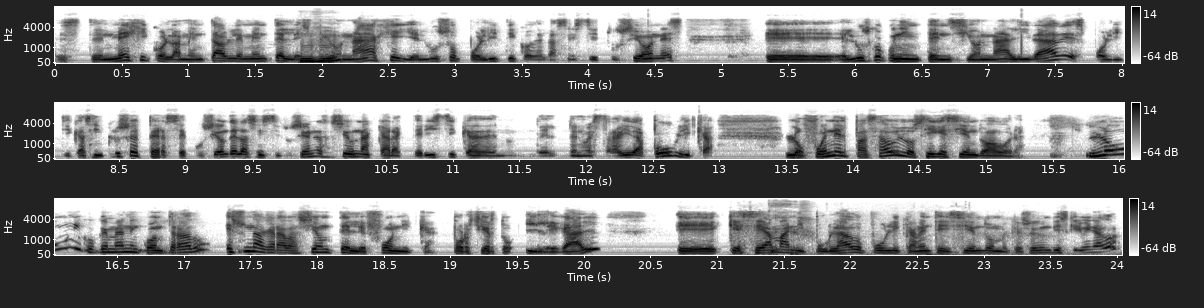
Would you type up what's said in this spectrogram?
Este, en México, lamentablemente, el espionaje y el uso político de las instituciones, eh, el uso con intencionalidades políticas, incluso de persecución de las instituciones, ha sido una característica de, nuestra vida pública. Lo fue en el pasado y lo sigue siendo ahora. Lo único que me han encontrado es una grabación telefónica, por cierto, ilegal, eh, que se ha manipulado públicamente diciéndome que soy un discriminador,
